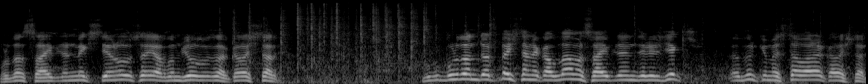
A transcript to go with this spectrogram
Buradan sahiplenmek isteyen olursa yardımcı oluruz arkadaşlar. Bu, buradan 4-5 tane kaldı ama sahiplendirilecek öbür kümeste var arkadaşlar.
